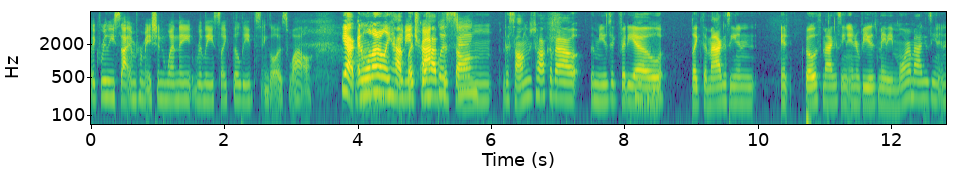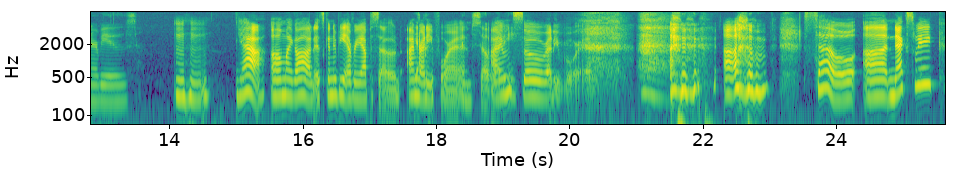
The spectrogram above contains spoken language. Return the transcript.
like release that information when they release like the lead single as well. Yeah, and we'll not Um, only have like we'll have the listing. song, the song to talk about, the music video, like the magazine, in, both magazine interviews, maybe more magazine interviews. Mm-hmm. Yeah. Oh my God, it's gonna be every episode. I'm Yeah, ready for it. I'm so ready. I'm so ready for it. um, so uh, next week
